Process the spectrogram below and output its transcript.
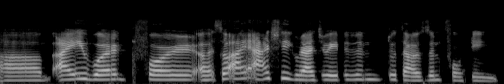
Uh, I worked for, uh, so I actually graduated in 2014,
